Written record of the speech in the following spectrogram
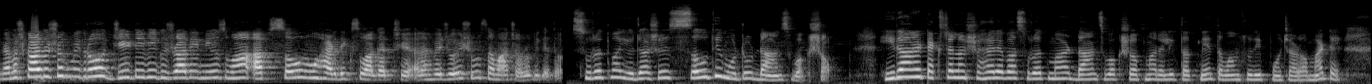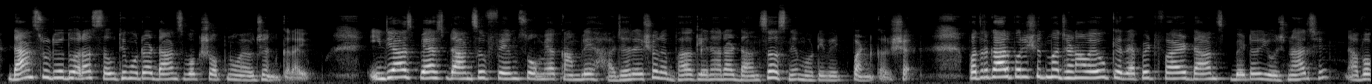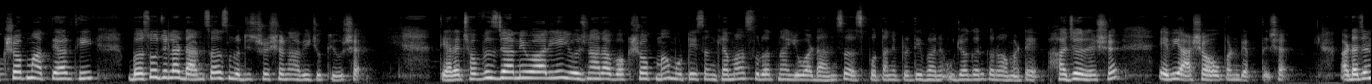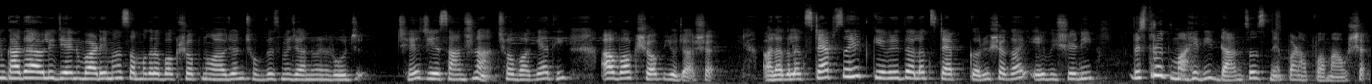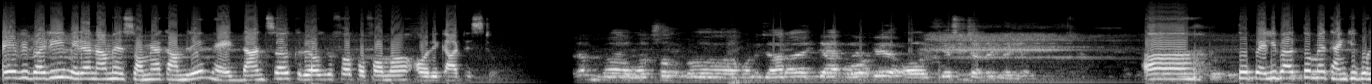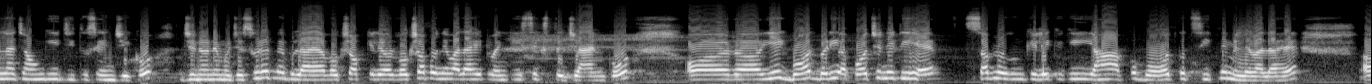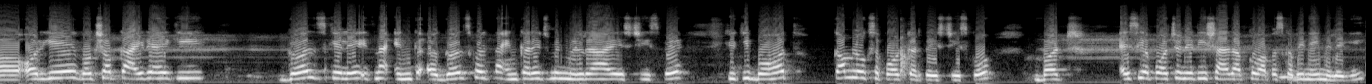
નમસ્કાર દર્શક મિત્રો જી ટીવી ગુજરાતી ન્યૂઝમાં આપ સૌનું હાર્દિક સ્વાગત છે અને હવે જોઈશું સમાચારો વિગતો. સુરતમાં યોજાશે સૌથી મોટું ડાન્સ વર્કશોપ. હીરા અને ટેક્સટાઇલના શહેર એવા સુરતમાં ડાન્સ વર્કશોપમાં રહેલી તકને તમામ સુધી પહોંચાડવા માટે ડાન્સ સ્ટુડિયો દ્વારા સૌથી મોટા ડાન્સ વર્કશોપનું આયોજન કરાયું. India's best dancer fame Saumya Kamble હાજર રહેશે અને ભાગ લેનારા ડાન્સર્સને મોટિવેટ પણ કરશે. પત્રકાર પરિષદમાં જણાવાયું કે રેપિડ ફાયર ડાન્સ બેટર યોજનાર છે. આ વર્કશોપમાં અત્યારથી બસો જેટલા ડાન્સર્સનું રજિસ્ટ્રેશન આવી ચૂક્યું છે. ત્યારે છવ્વીસ જાન્યુઆરીએ યોજનારા વર્કશોપમાં મોટી સંખ્યામાં સુરતના યુવા ડાન્સર્સ પોતાની પ્રતિભાને ઉજાગર કરવા માટે હાજર રહેશે એવી આશાઓ પણ વ્યક્ત છે. અડાજણ ખાતે આવેલી જૈનવાડીમાં સમગ્ર વર્કશોપનું આયોજન છવ્વીસમી જાન્યુઆરી રોજ છે જે સાંજના છ વાગ્યાથી આ વર્કશોપ યોજાશે અલગ અલગ સ્ટેપ સહિત કેવી રીતે અલગ સ્ટેપ કરી શકાય એ વિશેની વિસ્તૃત માહિતી ડાન્સર્સને પણ આપવામાં આવશે हाय एवरीबॉडी मेरा नाम है सौम्या कामले मैं एक डांसर कोरियोग्राफर परफॉर्मर और एक आर्टिस्ट हूँ मैडम वर्कशॉप होने जा रहा है क्या कहोगे और कैसी चल रही है तो पहली बात तो मैं थैंक यू बोलना चाहूँगी जीतू सेन जी को, जिन्होंने मुझे सूरत में बुलाया वर्कशॉप के लिए और वर्कशॉप होने वाला है ट्वेंटी सिक्स जैन को। और ये एक बहुत बड़ी अपॉर्चुनिटी है सब लोगों के लिए क्योंकि यहाँ आपको बहुत कुछ सीखने मिलने वाला है। और ये वर्कशॉप का आइडिया है कि गर्ल्स के लिए इतना गर्ल्स को इतना इंकरेजमेंट मिल रहा है इस चीज़ पे, क्योंकि बहुत कम लोग सपोर्ट करते हैं इस चीज़ को बट ऐसी अपॉर्चुनिटी शायद आपको वापस कभी नहीं मिलेगी।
